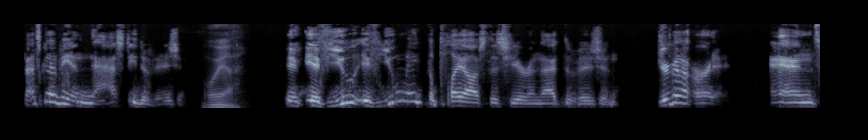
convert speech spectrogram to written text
that's going to be a nasty division. Oh yeah. if, if you if you make the playoffs this year in that division, you're going to earn it. And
